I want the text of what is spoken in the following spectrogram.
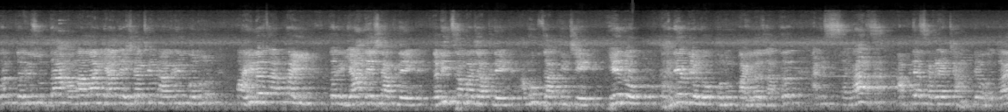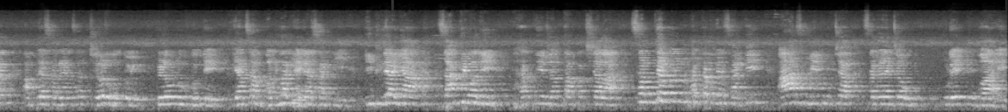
पण तरी सुद्धा आम्हाला या देशाचे नागरिक म्हणून पाहिलं जात नाही तर या देशातले दलित समाजातले अमुक जातीचे हे लोक घाणेरडे लोक म्हणून पाहिलं जातं. आणि सर्रास आपल्या सगळ्यांच्या हत्या होत आहेत आपल्या सगळ्यांचा छळ होतोय पिळवणूक होते. याचा बदला घेण्यासाठी इथल्या या जातीवादी भारतीय जनता पक्षाला सत्तेवरून हटवण्यासाठी आज मी तुमच्या सगळ्यांच्या पुढे उभा आहे.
